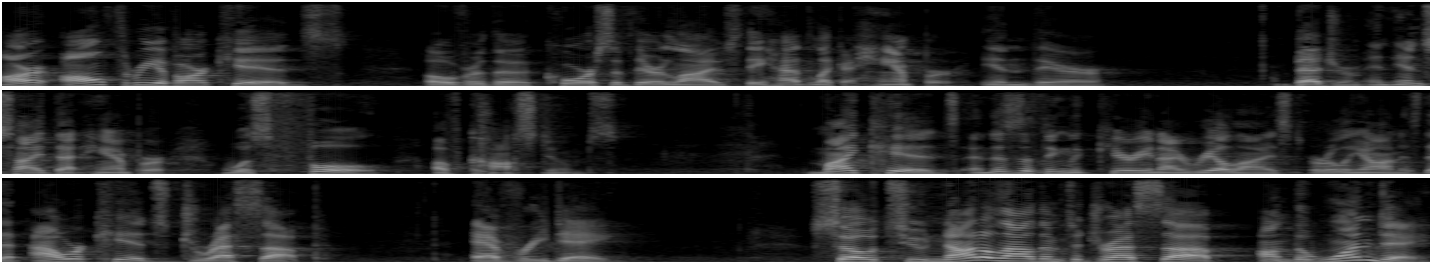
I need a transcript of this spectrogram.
our all three of our kids over the course of their lives, they had like a hamper in their bedroom, and inside that hamper was full of costumes my kids, and this is the thing that Carrie and I realized early on, is that our kids dress up every day. So to not allow them to dress up on the one day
